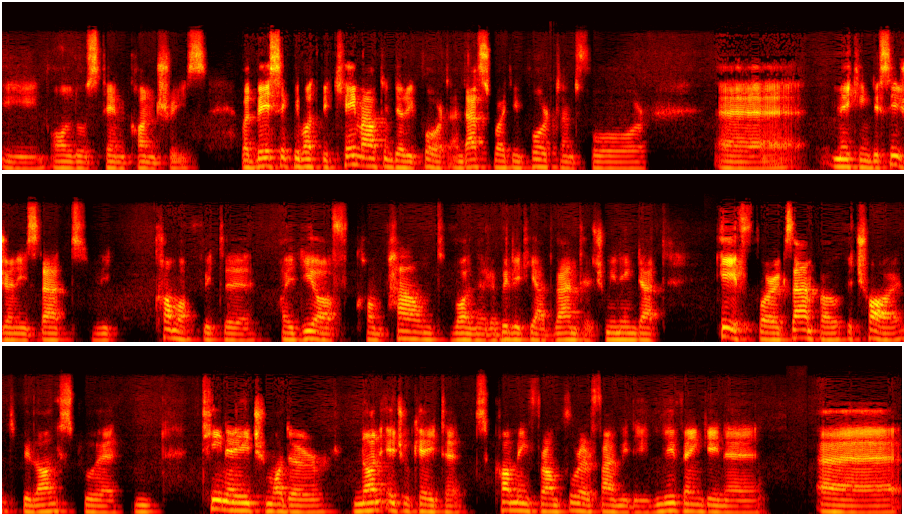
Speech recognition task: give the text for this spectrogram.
in all those 10 countries. But basically what we came out in the report, and that's quite important for uh, making decision is that we come up with the idea of compound vulnerability advantage, meaning that if, for example, a child belongs to a teenage mother, non-educated, coming from poorer family, living in a uh,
